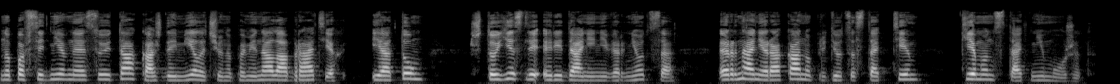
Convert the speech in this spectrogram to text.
Но повседневная суета каждой мелочью напоминала о братьях и о том, что если Эридани не вернется, Эрнане Ракану придется стать тем, кем он стать не может.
